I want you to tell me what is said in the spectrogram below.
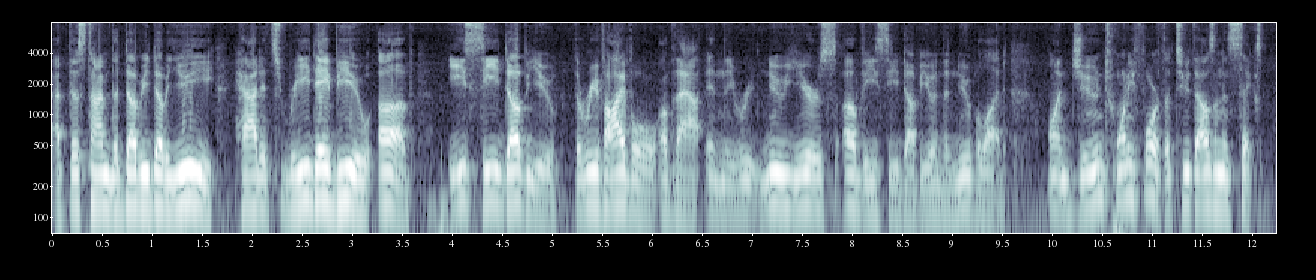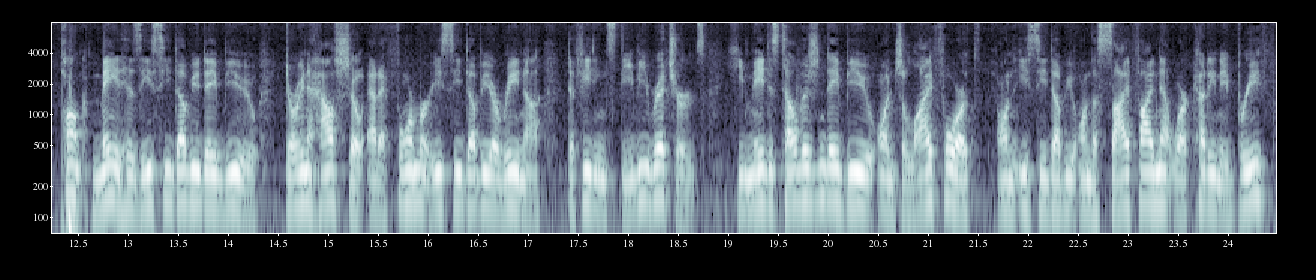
at this time, the WWE had its re debut of ECW, the revival of that in the re- new years of ECW and the New Blood. On June 24th of 2006, Punk made his ECW debut during a house show at a former ECW arena, defeating Stevie Richards. He made his television debut on July 4th on ECW on the Sci Fi Network, cutting a brief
